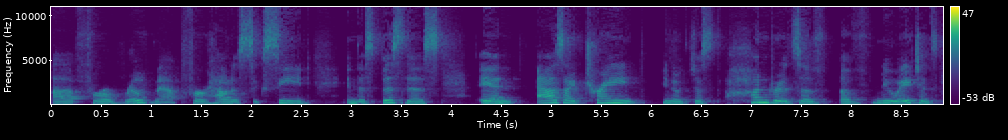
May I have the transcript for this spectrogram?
uh, for a roadmap for how to succeed in this business. And as i trained you know just hundreds of of new agents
